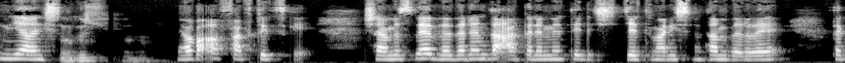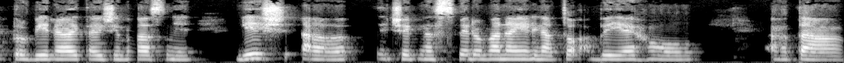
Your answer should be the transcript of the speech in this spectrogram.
Měli jsme. Mm-hmm. Jo, a fakticky. Třeba my jsme ve Vedenta akademii, ty dětma, když jsme tam byli, tak probírali tak, že vlastně, když uh, je člověk nasměrovaný na to, aby jeho a ta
